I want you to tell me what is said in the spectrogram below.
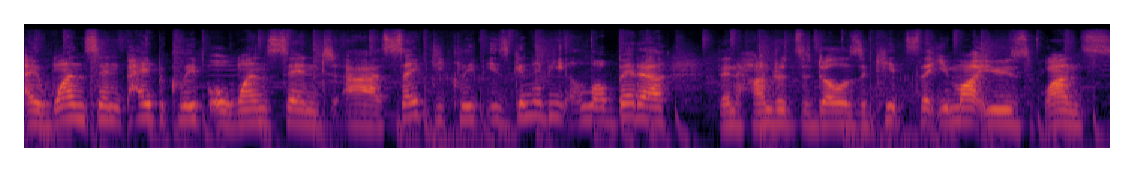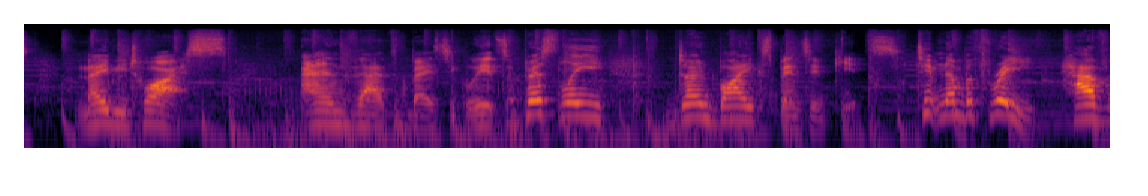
a one cent paperclip or one cent uh, safety clip is gonna be a lot better than hundreds of dollars of kits that you might use once, maybe twice and that's basically it. So personally, don't buy expensive kits. Tip number three, have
